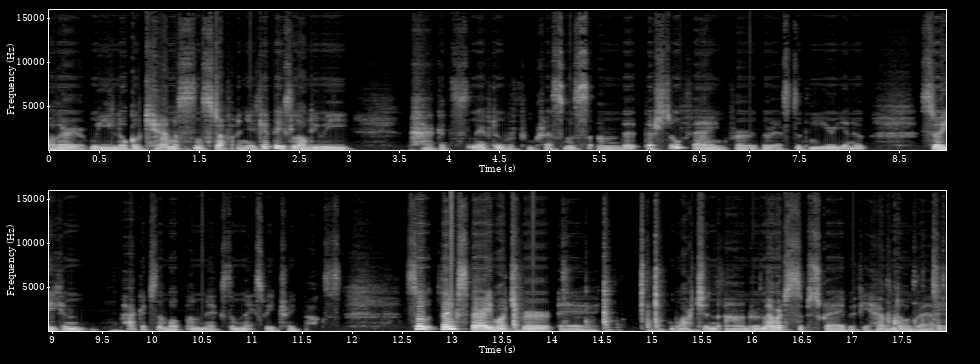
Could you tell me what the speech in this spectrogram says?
other wee local chemists and stuff, and you'll get these lovely wee packets left over from Christmas, and they're still fine for the rest of the year, you know. So you can package them up and make some nice wee treat boxes. So thanks very much for uh, watching and remember to subscribe if you haven't already.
